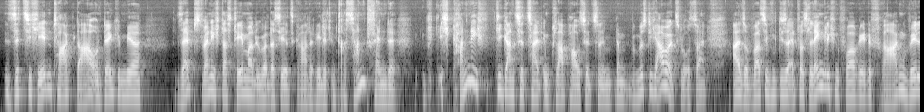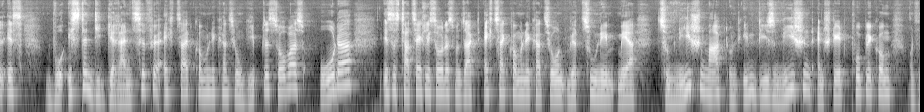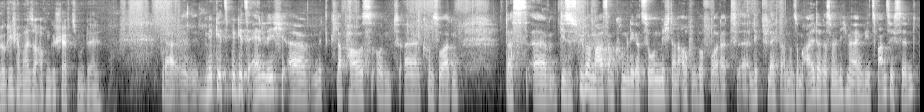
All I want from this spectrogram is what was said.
sitze ich jeden Tag da und denke mir, selbst wenn ich das Thema, über das ihr jetzt gerade redet, interessant fände, ich kann nicht die ganze Zeit im Clubhouse sitzen, dann müsste ich arbeitslos sein. Also, was ich mit dieser etwas länglichen Vorrede fragen will, ist, wo ist denn die Grenze für Echtzeitkommunikation? Gibt es sowas? Oder ist es tatsächlich so, dass man sagt, Echtzeitkommunikation wird zunehmend mehr zum Nischenmarkt und in diesen Nischen entsteht Publikum und möglicherweise auch ein Geschäftsmodell? Ja, mir geht es mir geht's ähnlich äh, mit Clubhouse und äh, Konsorten, dass äh, dieses Übermaß an Kommunikation mich dann auch überfordert. Äh, liegt vielleicht an unserem Alter, dass wir nicht mehr irgendwie 20 sind.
